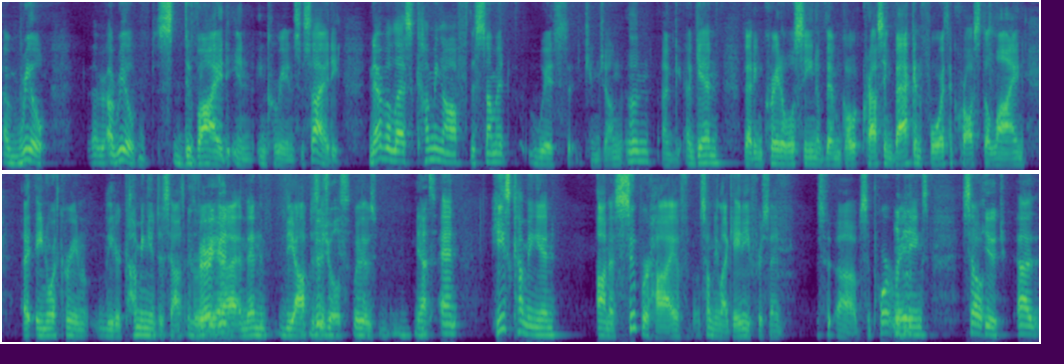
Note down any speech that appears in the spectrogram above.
a real a real divide in, in Korean society. Nevertheless, coming off the summit with Kim Jong Un, again, that incredible scene of them go, crossing back and forth across the line, a, a North Korean leader coming into South Korea, and then the opposite. Visuals. Was, yes. And he's coming in on a super high of something like 80% uh, support mm-hmm. ratings. Mm-hmm so huge. Uh,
